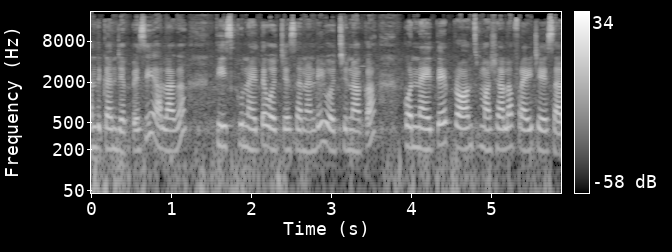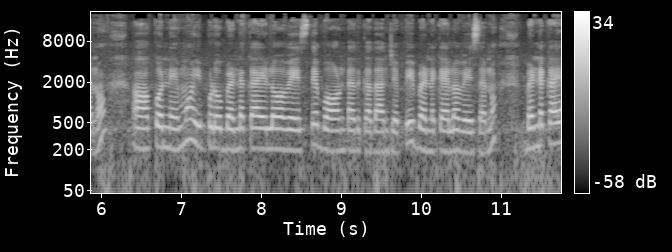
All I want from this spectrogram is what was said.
అందుకని చెప్పేసి అలాగా తీసుకుని అయితే వచ్చేసానండి. వచ్చినాక కొన్ని అయితే ప్రాన్స్ మసాలా ఫ్రై చేశాను. కొన్ని ఏమో ఇప్పుడు బెండకాయలో వేస్తే బాగుంటుంది కదా అని చెప్పి బెండకాయలో వేశాను. బెండకాయ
